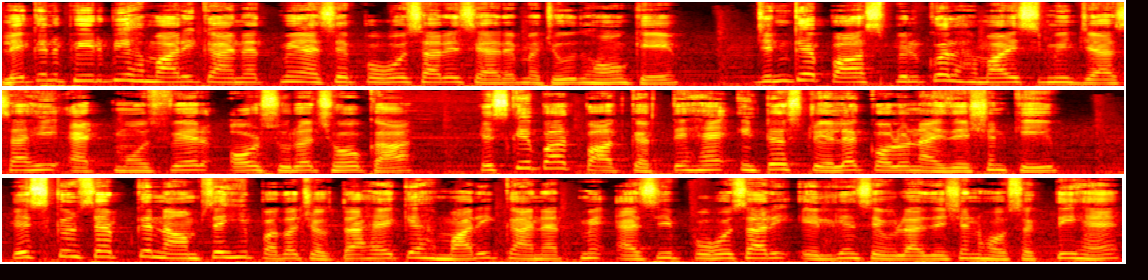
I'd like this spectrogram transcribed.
लेकिन फिर भी हमारी कायनत में ऐसे बहुत सारे सियारे मौजूद होंगे, जिनके पास बिल्कुल हमारी ज़मीन जैसा ही एटमोसफेयर और सूरज होगा इसके बाद बात करते हैं इंटरस्टेलर कॉलोनाइजेशन की। इस कंसेप्ट के नाम से ही पता चलता है कि हमारी कायनात में ऐसी बहुत सारी एलियन सिविलाइजेशन हो सकती हैं,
